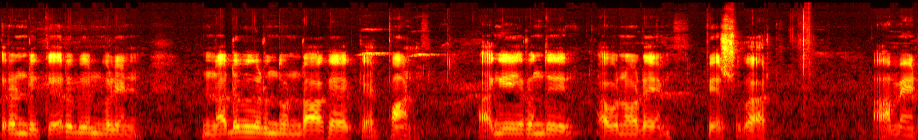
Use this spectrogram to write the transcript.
இரண்டு கேருபீன்களின் நடுவிலிருந்துண்டாக கேட்பான். அங்கே இருந்து அவனோட பேசுவார். ஆமேன்.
